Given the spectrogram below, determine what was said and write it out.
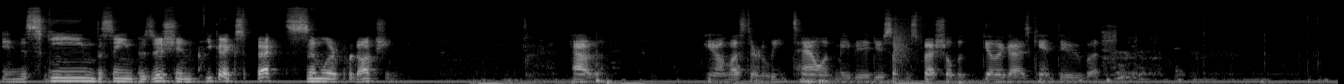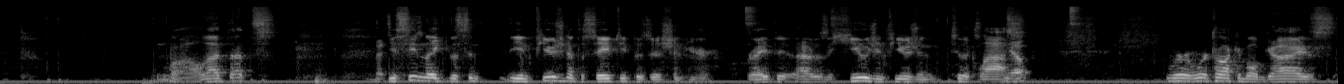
in the scheme, the same position, you can expect similar production out of them. You know, unless they're elite talent, maybe they do something special that the other guys can't do. But well, that that's that's you seen like this the infusion at the safety position here, right? That was a huge infusion to the class. Yep. We're we're talking about guys,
